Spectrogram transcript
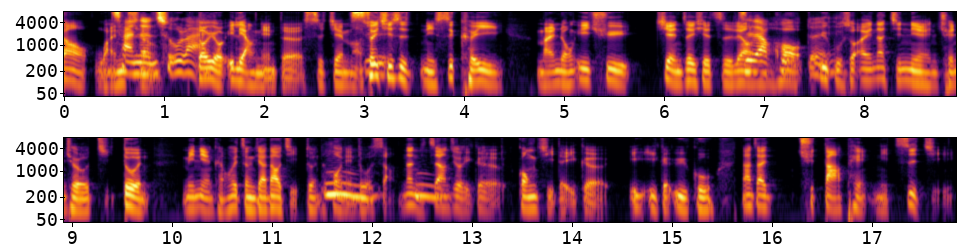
到完成出来。都有一两年的时间嘛，所以其实你是可以蛮容易去建这些资料，然后对。预估说，哎，那今年全球有几吨，明年可能会增加到几吨，后年多少？那你这样就有一个供给的一个一一个预估，那再去搭配你自己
